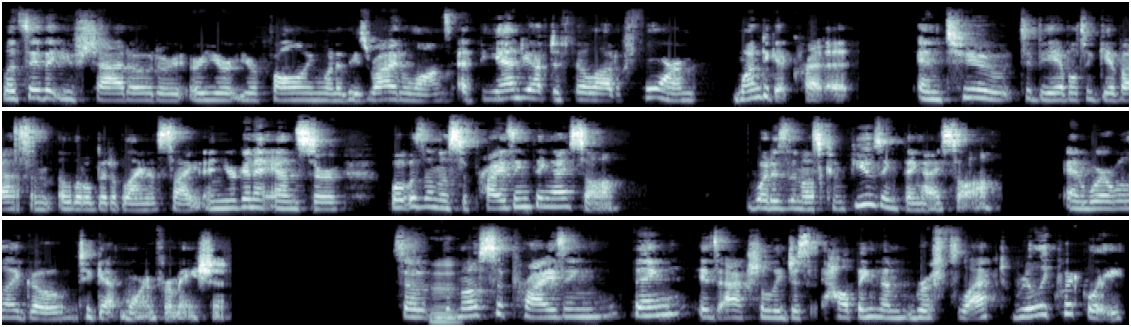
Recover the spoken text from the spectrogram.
let's say that you've shadowed or, or you're, you're following one of these ride alongs. At the end, you have to fill out a form, one, to get credit, and two, to be able to give us a, little bit of line of sight. And you're going to answer what was the most surprising thing I saw? What is the most confusing thing I saw? And where will I go to get more information? So the hmm. most surprising thing is actually just helping them reflect really quickly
